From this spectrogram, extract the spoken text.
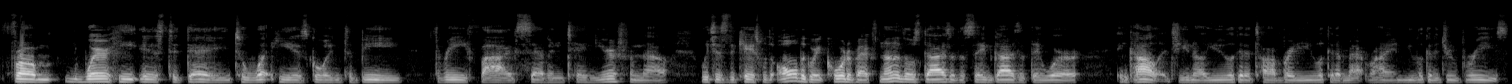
from where he is today to what he is going to be three, five, seven, ten years from now, which is the case with all the great quarterbacks. None of those guys are the same guys that they were in college. You know, you look at a Tom Brady, you look at a Matt Ryan, you look at a Drew Brees.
